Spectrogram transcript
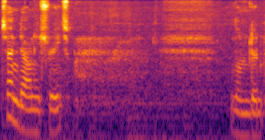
10 Downing Street, London.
